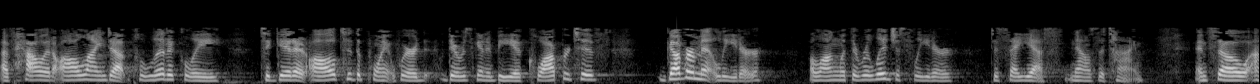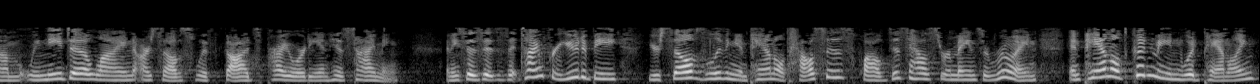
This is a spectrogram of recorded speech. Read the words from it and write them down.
of how it all lined up politically to get it all to the point where there was going to be a cooperative government leader along with the religious leader to say, yes, now's the time. And so um, we need to align ourselves with God's priority and His timing. And he says, is it time for you to be yourselves living in paneled houses while this house remains a ruin? And paneled could mean wood paneling,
